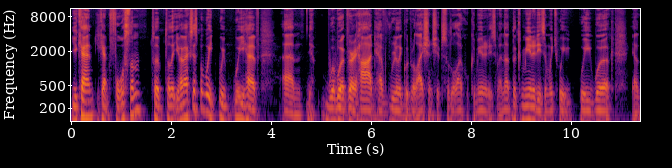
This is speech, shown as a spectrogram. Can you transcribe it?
you can you can force them to, to let you have access, but we we we have um, yeah, we work very hard to have really good relationships with the local communities. I mean, the, the, communities in which we, we work, you know,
